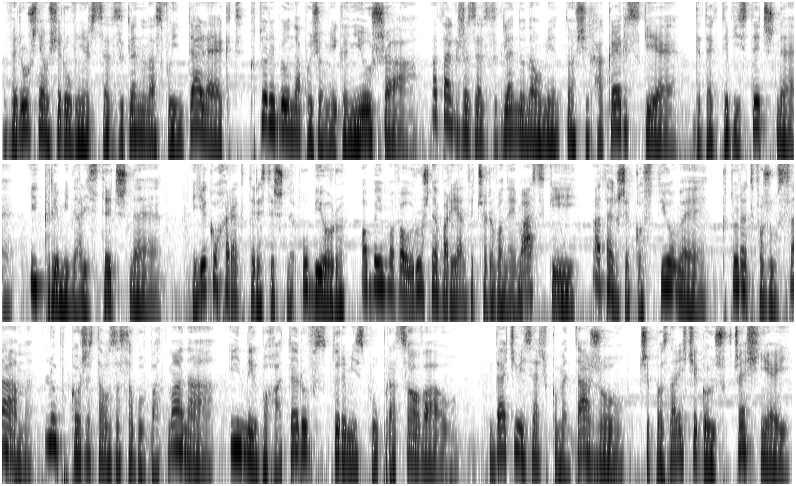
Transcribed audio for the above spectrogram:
Wyróżniał się również ze względu na swój intelekt, który był na poziomie geniusza, a także ze względu na umiejętności hakerskie, detektywistyczne i kryminalistyczne. Jego charakterystyczny ubiór obejmował różne warianty czerwonej maski, a także kostiumy, które tworzył sam lub korzystał z zasobów Batmana i innych bohaterów, z którymi współpracował. Dajcie mi znać w komentarzu, czy poznaliście go już wcześniej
